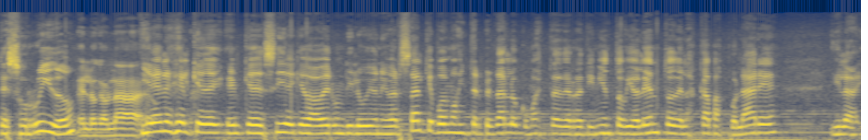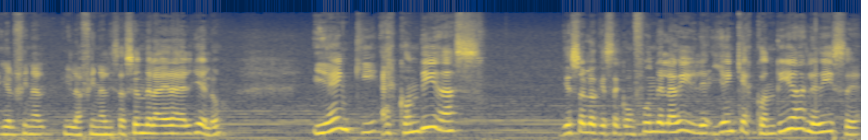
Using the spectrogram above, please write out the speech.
De su ruido Es lo que hablaba. y él es el que el que decide que va a haber un diluvio universal que podemos interpretarlo como este derretimiento violento de las capas polares y la y el final y la finalización de la era del hielo y Enki a escondidas y eso es lo que se confunde en la Biblia y Enki a escondidas le dice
